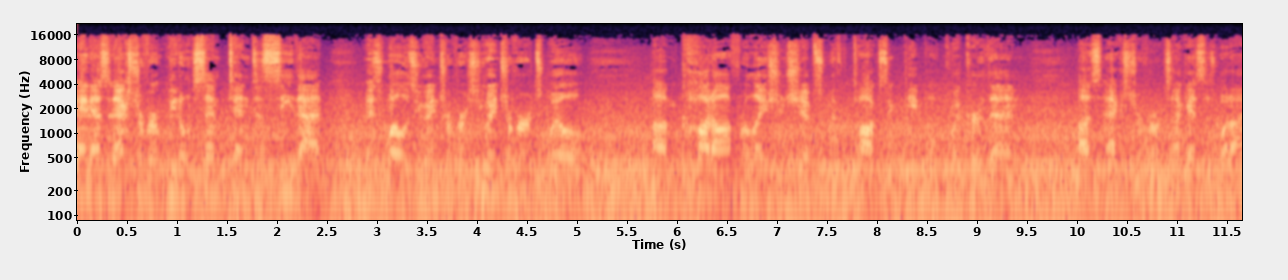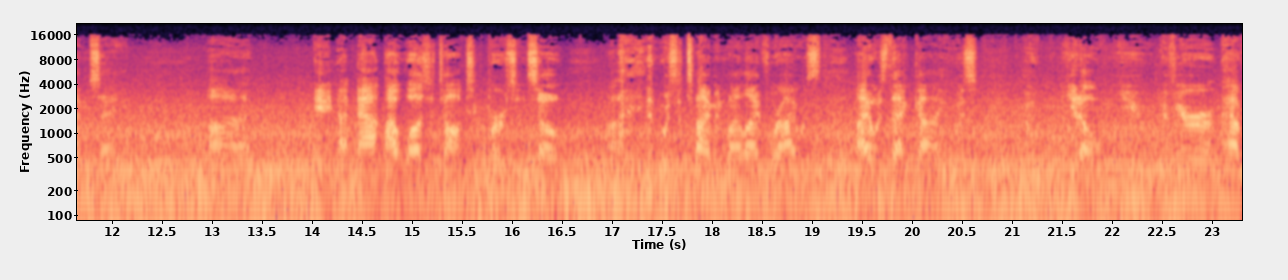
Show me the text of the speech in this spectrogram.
And as an extrovert, we don't tend to see that as well as you introverts. You introverts will um, cut off relationships with toxic people quicker than us extroverts. I guess is what I'm saying. Uh, it, I, I was a toxic person, so there was a time in my life where I was I was that guy who was who you know you if you have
